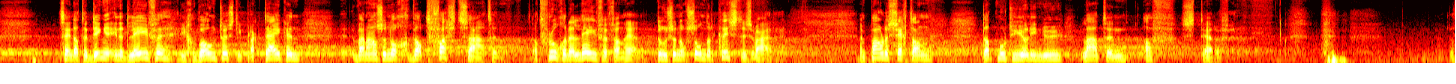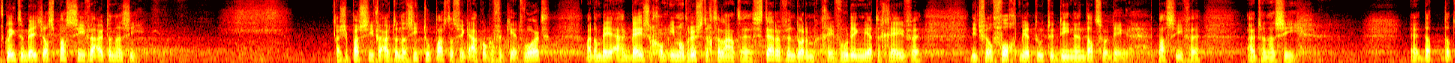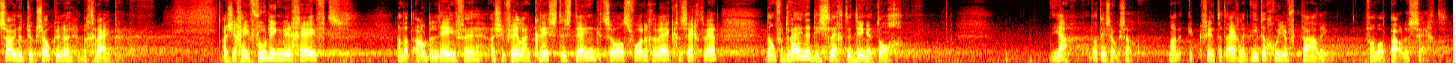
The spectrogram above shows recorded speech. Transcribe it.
zijn dat de dingen in het leven, die gewoontes, die praktijken, waaraan ze nog wat vastzaten. Dat vroegere leven van hen, toen ze nog zonder Christus waren. En Paulus zegt dan, dat moeten jullie nu laten afsterven. Dat klinkt een beetje als passieve euthanasie. Als je passieve euthanasie toepast, dat vind ik eigenlijk ook een verkeerd woord. Maar dan ben je eigenlijk bezig om iemand rustig te laten sterven door hem geen voeding meer te geven, niet veel vocht meer toe te dienen, dat soort dingen. Passieve euthanasie. Eh, dat, dat zou je natuurlijk zo kunnen begrijpen. Als je geen voeding meer geeft aan dat oude leven, als je veel aan Christus denkt, zoals vorige week gezegd werd, dan verdwijnen die slechte dingen toch. Ja, dat is ook zo. Maar ik vind het eigenlijk niet een goede vertaling van wat Paulus zegt.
